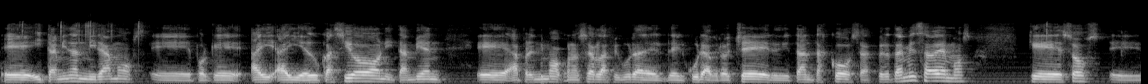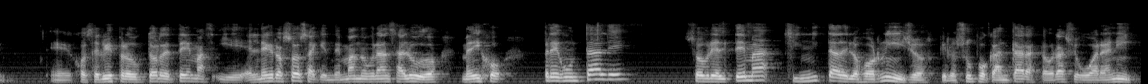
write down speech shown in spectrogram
Eh, y también admiramos, eh, porque hay, hay, educación y también eh, aprendimos a conocer la figura del cura brochero y de tantas cosas, pero también sabemos que sos eh, José Luis, productor de temas, y el negro Sosa, quien te mando un gran saludo, me dijo, pregúntale sobre el tema Chinita de los Hornillos, que lo supo cantar hasta Horacio Guaraní.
